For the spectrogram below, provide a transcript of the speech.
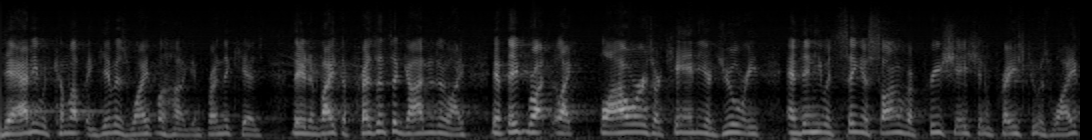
daddy would come up and give his wife a hug in front of the kids? They'd invite the presence of God into their life. If they brought like flowers or candy or jewelry, and then he would sing a song of appreciation and praise to his wife.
